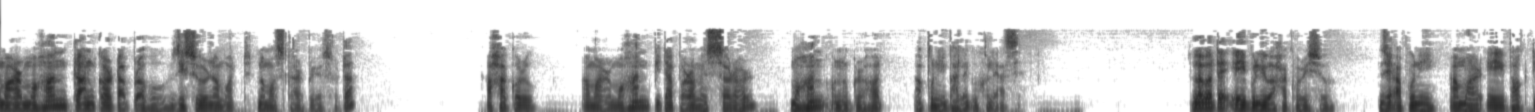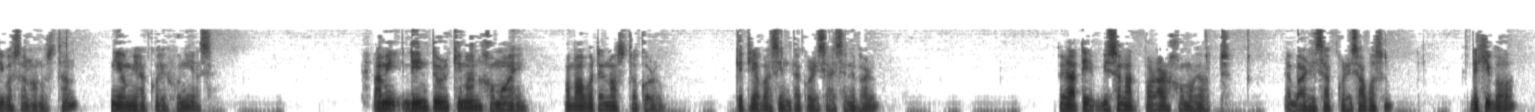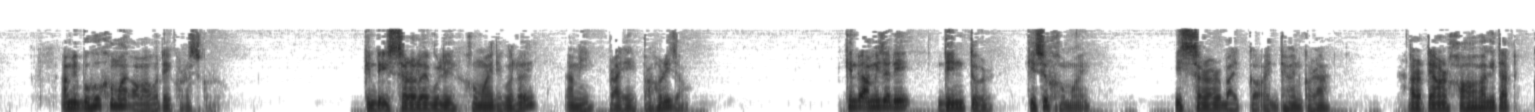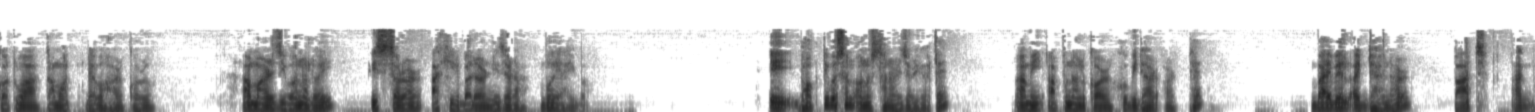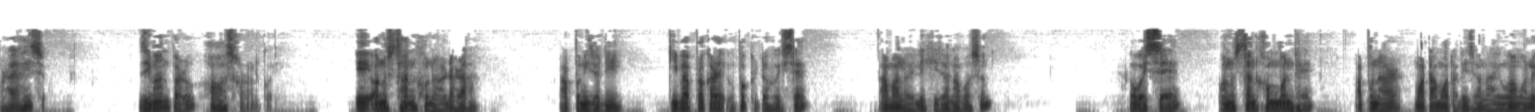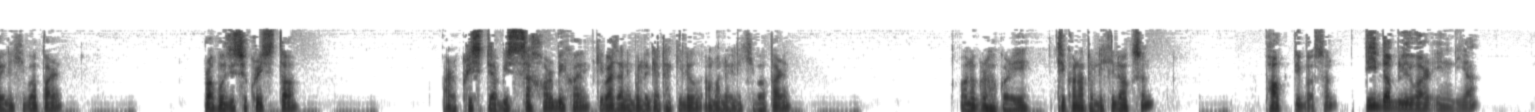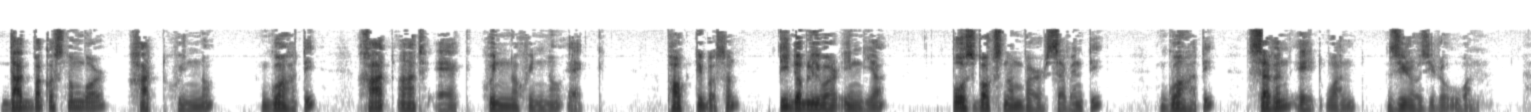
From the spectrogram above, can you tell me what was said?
আমাৰ মহান ত্ৰাণকৰ্তা প্ৰভু যীশুৰ নামত নমস্কাৰ প্ৰিয় শ্ৰোতা। আশা কৰোঁ আমাৰ মহান পিতা পৰমেশ্বৰৰ মহান অনুগ্ৰহত আপুনি ভালে কুশলে আছে। লগতে এই বুলিও আশা কৰিছো যে আপুনি আমাৰ এই ভক্তিবচন অনুষ্ঠান নিয়মীয়াকৈ শুনি আছে। আমি দিনটোৰ কিমান সময় অবাবতে নষ্ট কৰোঁ কেতিয়াবা চিন্তা কৰি চাইছেনে বাৰু? ৰাতি বিচনাত পৰাৰ সময়ত এবাৰ হিচাপ কৰি চাবচোন। দেখিব আমি বহু সময় অবাবতেই খৰচ কৰোঁ। কিন্তু ঈশ্বৰলৈ বুলি সময় দিবলৈ আমি প্ৰায়েই পাহৰি যাওঁ। কিন্তু আমি যদি দিনটোৰ কিছু সময় ঈশ্বৰৰ বাক্য অধ্যয়ন কৰা আৰু তেওঁৰ সহভাগিতাত কটোৱা কামত ব্যৱহাৰ কৰোঁ আমাৰ জীৱনলৈ ঈশ্বৰৰ আশীৰ্বাদৰ নিজৰা বৈ আহিব। এই ভক্তিবচন অনুষ্ঠানৰ জৰিয়তে আমি আপোনালোকৰ সুবিধাৰ অৰ্থে বাইবেল অধ্যয়নৰ পাঠ আগবঢ়াই আহিছো। যিমান পাৰোঁ সহজ সৰলকৈ। এই অনুষ্ঠান শুনাৰ দ্বাৰা আপুনি যদি কিবা প্ৰকাৰে উপকৃত হৈছে আমালৈ লিখি জনাবচোন। অৱশ্যে অনুষ্ঠান সম্বন্ধে আপোনাৰ মতামত আদি জনাইও আমালৈ লিখিব পাৰে। প্ৰভু যীশুখ্ৰীষ্ট আৰু খ্ৰীষ্টীয় বিশ্বাসৰ বিষয়ে কিবা জানিবলগীয়া থাকিলেও আমালৈ লিখিব পাৰে। অনুগ্ৰহ কৰি ঠিকনাটো লিখি লওকচোন। ভক্তিবচন টি ডব্লিউ আৰ ইণ্ডিয়া ডাক বাকচ নম্বৰ সাত শূন্য গুৱাহাটী সাত আঠ এক শূন্য শূন্য এক। ভক্তিবচন T W R India post box number seventy Guwahati seven eight one zero' zero' one.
